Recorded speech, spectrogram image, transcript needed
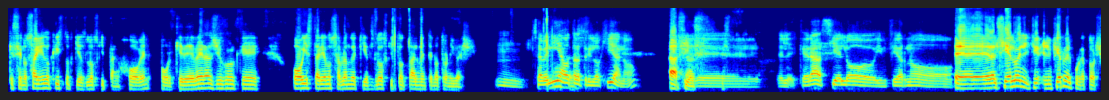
que se nos haya ido Krzysztof Kieslowski tan joven, porque de veras yo creo que hoy estaríamos hablando de Kieslowski totalmente en otro nivel. Mm, se venía otra trilogía, ¿no? Así es que era cielo, infierno. Eh, era el cielo, el, infierno y el purgatorio.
